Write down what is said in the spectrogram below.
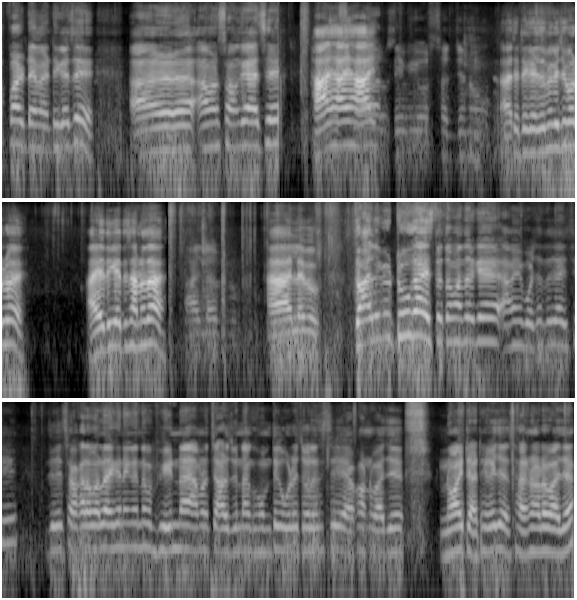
আপার ড্যামে ঠিক আছে? আর আমার সঙ্গে আছে হাই হাই হাই আচ্ছা ঠিক আছে তুমি কিছু বলবে? আর এদিকে এতে সানুদা? I love you I love you তো I love you too guys তো তোমাদেরকে আমি বোঝাতে চাইছি যে সকালবেলা এখানে কিন্তু ভিড় নাই আমরা চারজন ঘুম থেকে উঠে চলে এসেছি এখন বাজে নয়টা ঠিক আছে? সাড়ে নটা বাজে।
